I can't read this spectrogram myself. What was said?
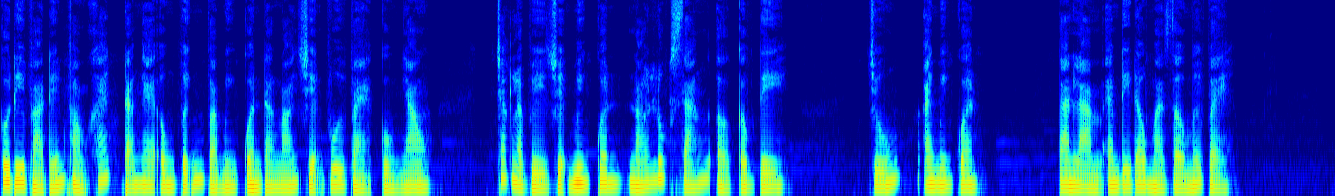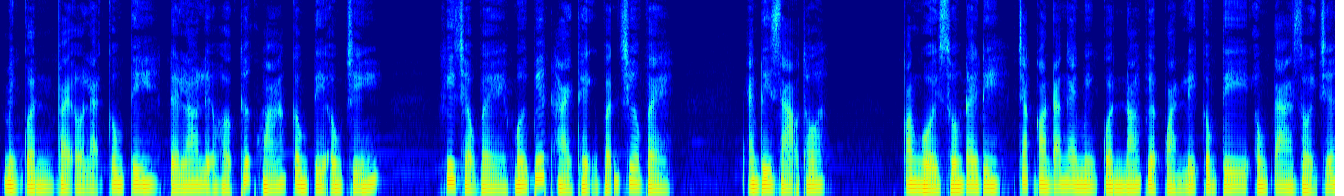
Cô đi vào đến phòng khách đã nghe ông Vĩnh và Minh Quân đang nói chuyện vui vẻ cùng nhau. Chắc là vì chuyện Minh Quân nói lúc sáng ở công ty. Chú, anh Minh Quân. Tan làm em đi đâu mà giờ mới về. Minh Quân phải ở lại công ty để lo liệu hợp thức hóa công ty ông Trí. Khi trở về mới biết Hải Thịnh vẫn chưa về. Em đi dạo thôi. Con ngồi xuống đây đi, chắc con đã nghe Minh Quân nói việc quản lý công ty ông ta rồi chứ.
